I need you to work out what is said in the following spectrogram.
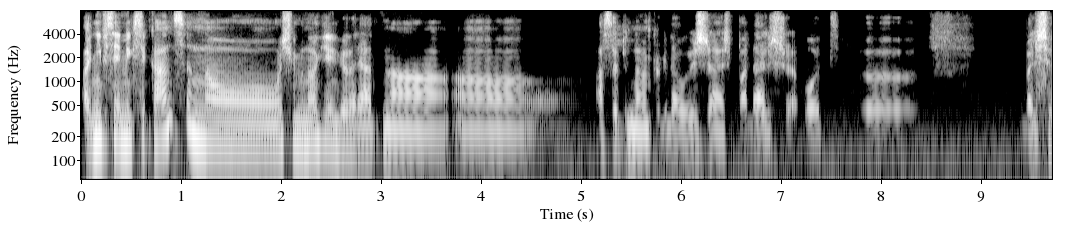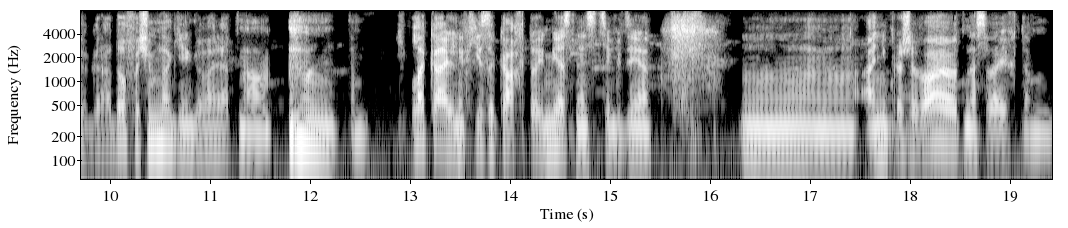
они все мексиканцы, но очень многие говорят на... Э, особенно, когда уезжаешь подальше от больших городов, очень многие говорят на там, локальных языках той местности, где они проживают, на своих там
